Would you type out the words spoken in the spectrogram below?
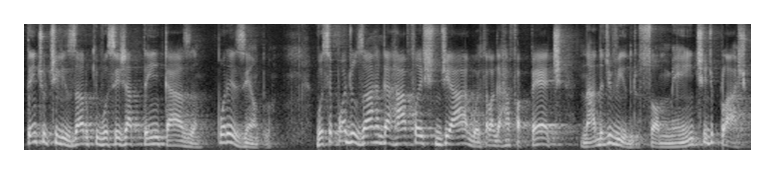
tente utilizar o que você já tem em casa. Por exemplo, você pode usar garrafas de água, aquela garrafa PET, nada de vidro, somente de plástico,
